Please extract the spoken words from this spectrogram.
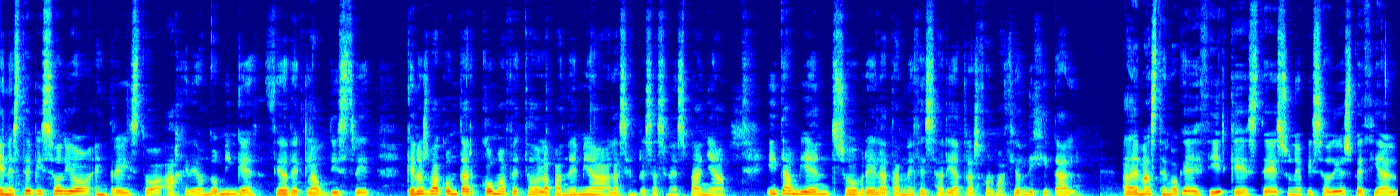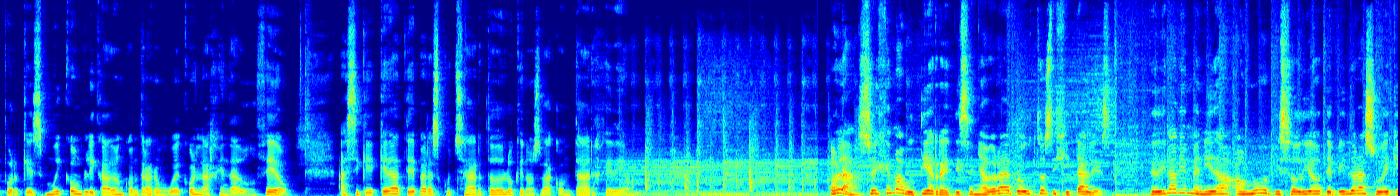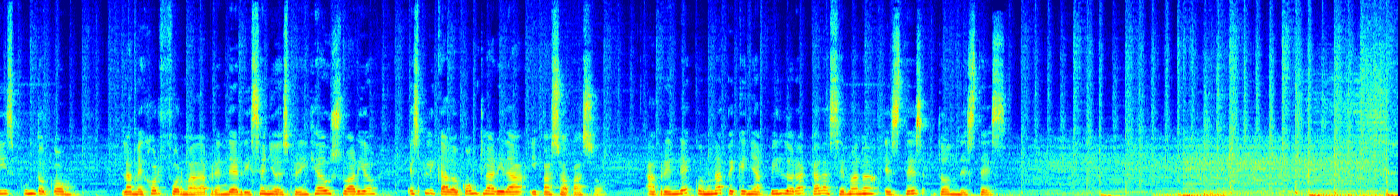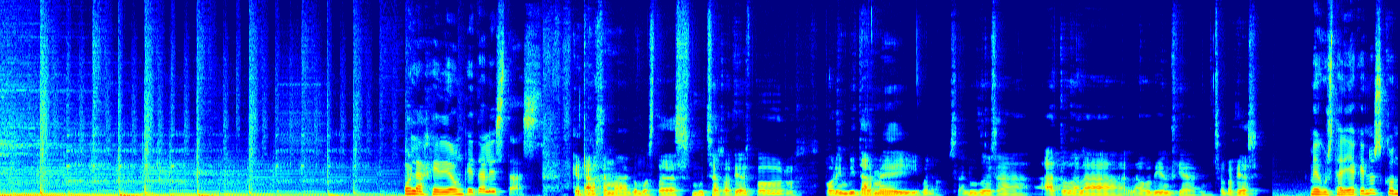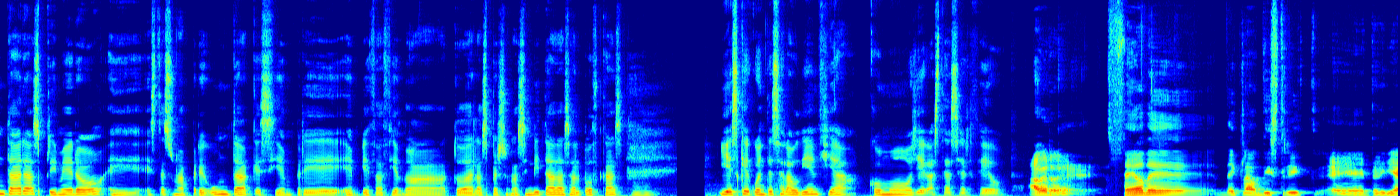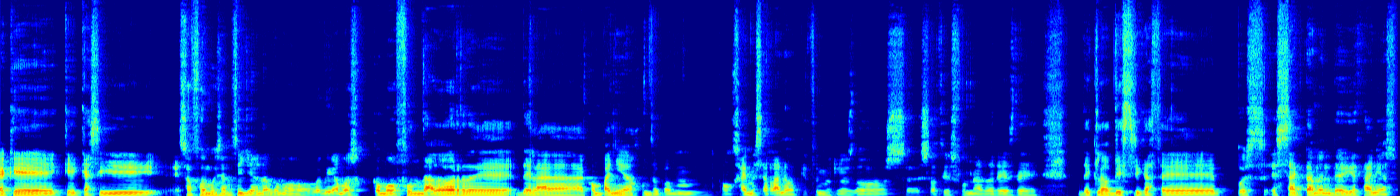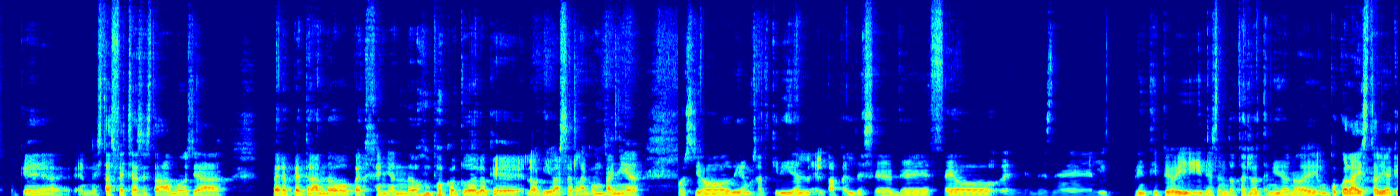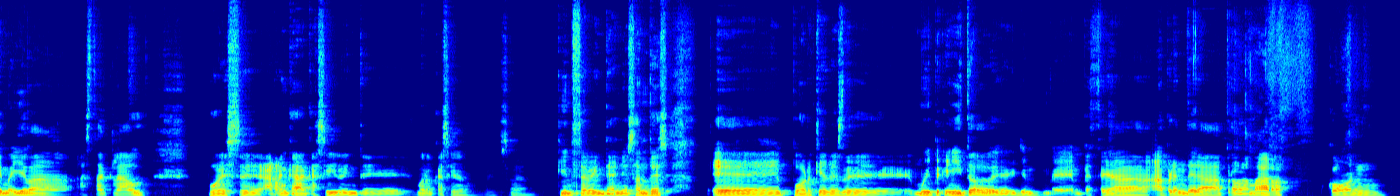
En este episodio entrevisto a Gedeón Domínguez, CEO de Cloud District, que nos va a contar cómo ha afectado la pandemia a las empresas en España y también sobre la tan necesaria transformación digital. Además, tengo que decir que este es un episodio especial porque es muy complicado encontrar un hueco en la agenda de un CEO, así que quédate para escuchar todo lo que nos va a contar Gedeón. Hola, soy Gema Gutiérrez, diseñadora de productos digitales. Te doy la bienvenida a un nuevo episodio de píldorasux.com la mejor forma de aprender diseño de experiencia de usuario explicado con claridad y paso a paso. Aprende con una pequeña píldora cada semana estés donde estés. Hola Gedeón, ¿qué tal estás? ¿Qué tal Gemma? ¿Cómo estás? Muchas gracias por, invitarme y bueno, saludos a, toda la audiencia. Muchas gracias. Me gustaría que nos contaras primero, eh, esta es una pregunta que siempre empiezo haciendo a todas las personas invitadas al podcast, y es que cuentes a la audiencia cómo llegaste a ser CEO. A ver, eh, CEO de, Cloud District, eh, te diría que, casi eso fue muy sencillo, ¿no? Como, digamos, como fundador de, de la compañía junto con con Jaime Serrano, que fuimos los dos eh, socios fundadores de, Cloud District hace pues exactamente 10 años, porque en estas fechas estábamos ya perpetrando o pergeñando un poco todo lo que, lo que iba a ser la compañía, pues yo, digamos, adquirí el, papel de, ser, de CEO eh, desde el principio y, desde entonces lo he tenido, ¿no? Eh, un poco la historia que me lleva hasta Cloud, pues arranca casi 20, bueno, casi no, 15, 20 años antes, eh, porque desde muy pequeñito eh, em, eh, empecé a aprender a programar con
